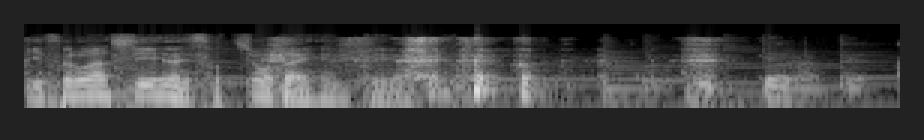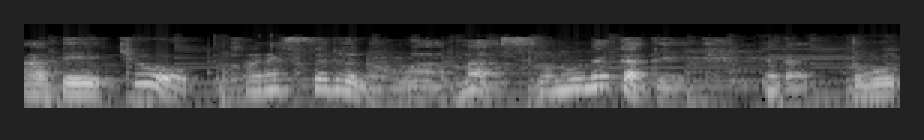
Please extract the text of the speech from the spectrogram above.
忙しいのにそっちも大変っていう。でなんであで、今日お話しするのは、まあ、その中で、なんか、どう、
